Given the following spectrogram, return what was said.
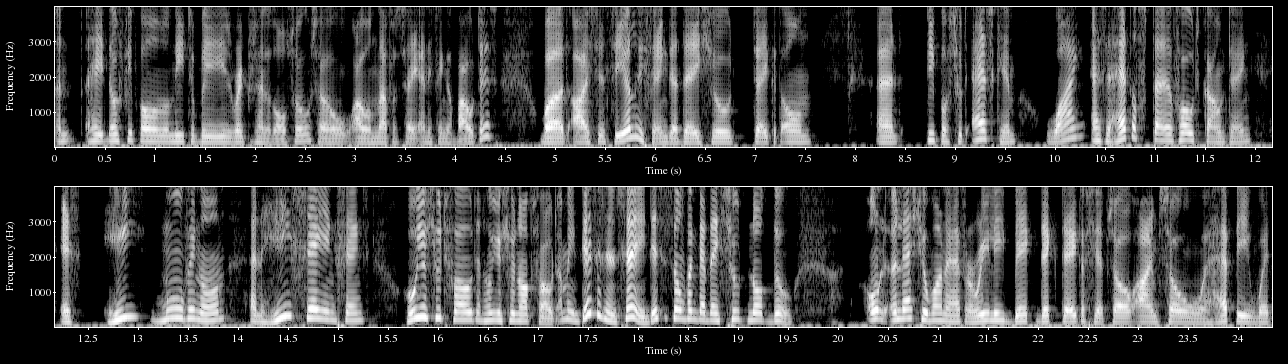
and hey, those people need to be represented also. So I will never say anything about this, but I sincerely think that they should take it on, and people should ask him why, as a head of the vote counting, is he moving on and he's saying things who you should vote and who you should not vote. I mean, this is insane. This is something that they should not do. unless you want to have a really big dictatorship. So I'm so happy with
